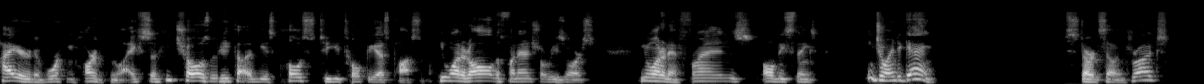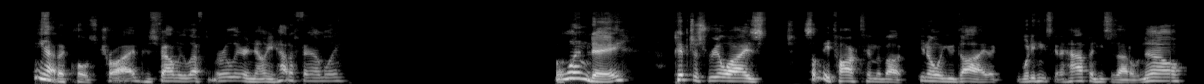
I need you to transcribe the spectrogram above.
tired of working hard in life, so he chose what he thought would be as close to utopia as possible. He wanted all the financial resource he wanted to have friends, all these things. He joined a gang, started selling drugs. He had a close tribe. His family left him earlier, and now he had a family. But one day, Pip just realized somebody talked to him about, you know, when you die, like, what do you think is going to happen? He says, I don't know.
